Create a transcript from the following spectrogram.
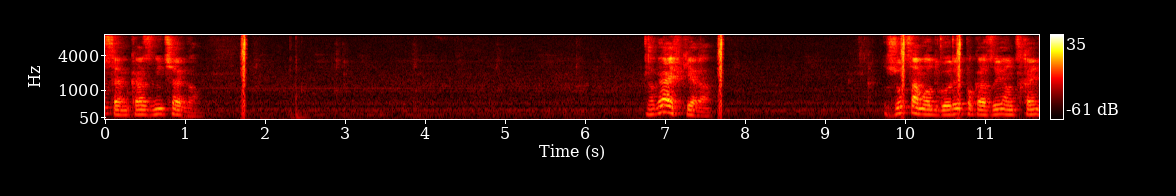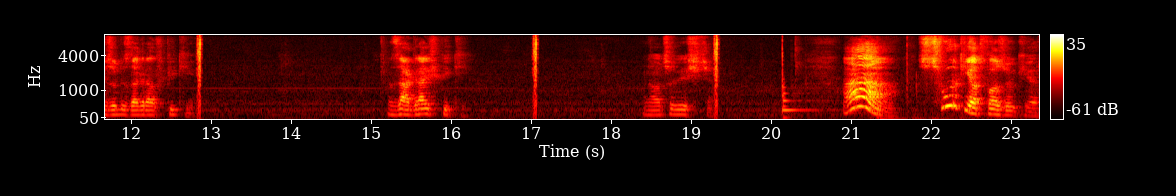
Ósemka z niczego. No graj w kiera. Rzucam od góry, pokazując chęć, żeby zagrał w piki. Zagraj w piki. No oczywiście. A! Z czwórki otworzył kier.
